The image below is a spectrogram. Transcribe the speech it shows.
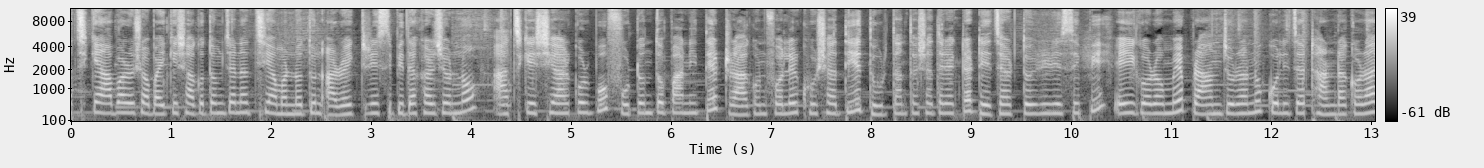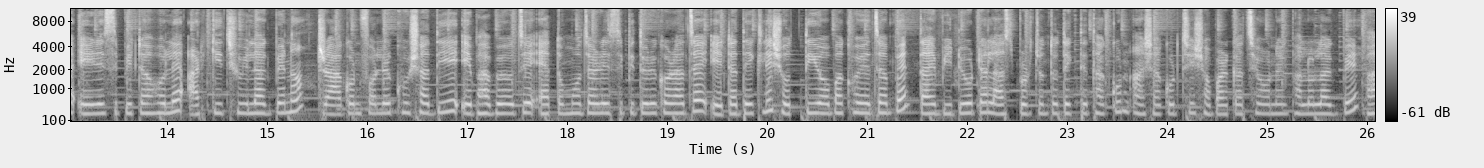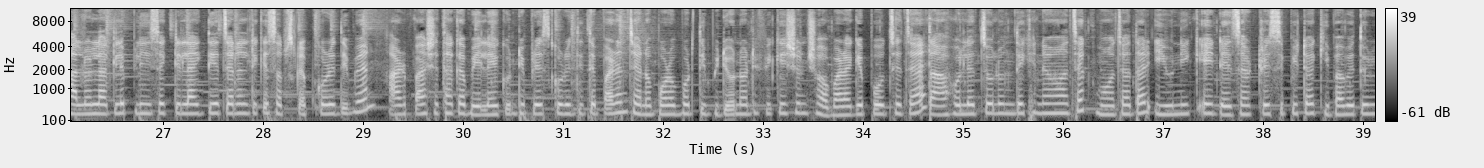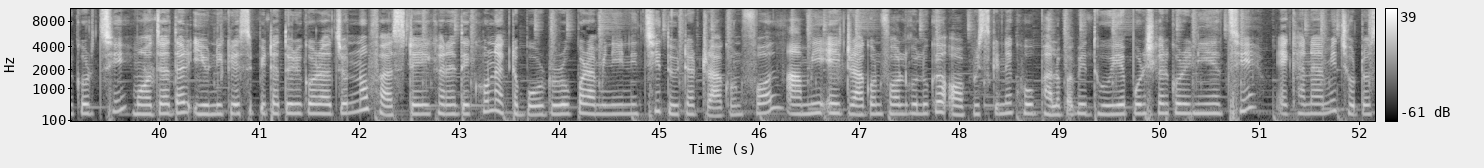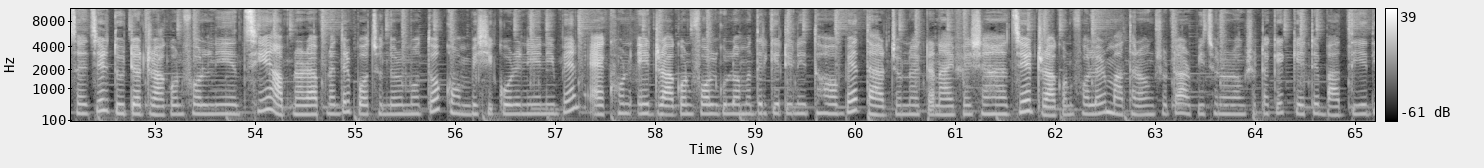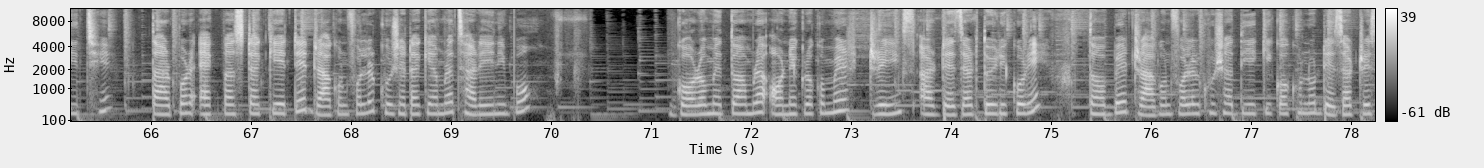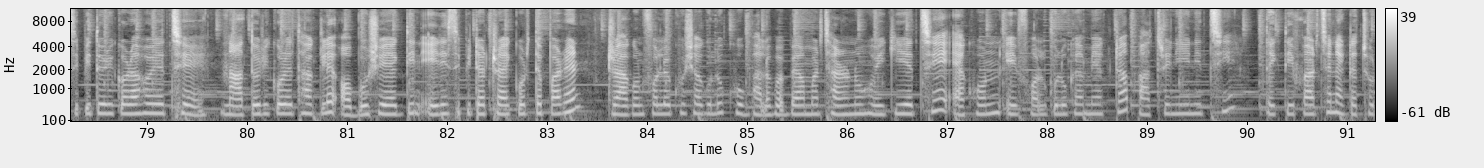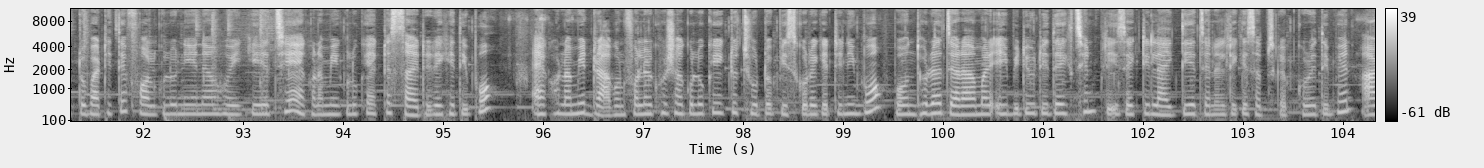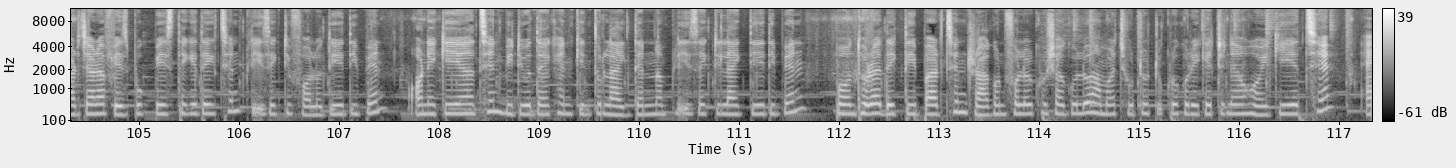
আজকে আবারও সবাইকে স্বাগতম জানাচ্ছি আমার নতুন আরও একটি রেসিপি দেখার জন্য। আজকে শেয়ার করব ফুটন্ত পানিতে ড্রাগন ফলের খোসা দিয়ে দুর্দান্ত স্বাদের একটা ডেজার্ট তৈরি রেসিপি এই গরমে প্রাণ জোড়ানো কলিজা ঠান্ডা করা এই রেসিপিটা হলে আর কিছুই লাগবে না। ড্রাগন ফলের খোসা দিয়ে এভাবেও যে এত মজার রেসিপি তৈরি করা যায়, এটা দেখলে সত্যিই অবাক হয়ে যাবে তাই ভিডিওটা লাস্ট পর্যন্ত দেখতে থাকুন। আশা করছি সবার কাছে অনেক ভালো লাগবে। ভালো লাগলে প্লিজ একটি লাইক দিয়ে চ্যানেলটিকে সাবস্ক্রাইব করে দিবেন। আর পাশে থাকা বেল আইকনটি প্রেস করে দিতে পারেন যেন পরবর্তী ভিডিও নোটিফিকেশন সবার আগে পৌঁছে যায়। তাহলে চলুন দেখে নেওয়া যাক মজাদার, ইউনিক এই ডেজার্ট রেসিপিটা কীভাবে তৈরি করছি। মজাদার, ইউনিক রেসিপিটা তৈরি করার জন্য ফার্স্টে এখানে দেখুন একটা বোর্ডের উপর আমি নিয়ে নিচ্ছি দুইটা ড্রাগন ফল। আমি এই ড্রাগন ফলগুলোকে অফ স্ক্রিনে খুব ভালোভাবে ধুয়ে পরিষ্কার করে নিয়েছি। এখানে আমি ছোট সাইজের দুইটা ড্রাগন ফল নিয়েছি। আপনারা আপনাদের পছন্দের মতো কম বেশি করে নিয়ে নেবেন। এখন এই ড্রাগন ফলগুলো আমাদের কেটে নিতে হবে, তার জন্য একটা নাইফের সাহায্যে ড্রাগন ফলের মাথার অংশটা আর পিছনের অংশটাকে কেটে বাদ দিয়ে দিচ্ছি। তারপর এক পাশটা কেটে ড্রাগন ফলের খোসাটাকে আমরা ছাড়িয়ে নিব। গরমে তো আমরা অনেক রকমের ড্রিঙ্কস আর ডেজার্ট তৈরি করি, তবে ড্রাগন ফলের খোসা দিয়ে কি কখনো ডেজার্ট রেসিপি তৈরি করা হয়েছে? না তৈরি করে থাকলে অবশ্যই একদিন এই রেসিপিটা ট্রাই করতে পারেন। ড্রাগন ফলের খোসাগুলো খুব ভালোভাবে আমার ছাড়ানো হয়ে গিয়েছে। এখন এই ফলগুলোকে আমি একটা পাত্রে নিয়ে নিচ্ছি। দেখতেই পারছেন, একটা ছোট্ট বাটিতে ফলগুলো নিয়ে নেওয়া হয়ে গিয়েছে। এখন আমি এগুলোকে একটা সাইডে রেখে দিব। এখন আমি ড্রাগন ফলের খোসাগুলোকে একটু ছোট পিস করে কেটে নিব। বন্ধুরা, যারা আমার এই ভিডিওটি দেখছেন, প্লিজ একটি লাইক দিয়ে চ্যানেলটিকে সাবস্ক্রাইব করে দিবেন। আর যারা ফেসবুক পেজ থেকে দেখছেন, প্লিজ একটি ফলো দিয়ে দিবেন। অনেকেই আছেন, ভিডিও দেখেন কিন্তু লাইক দেন না, প্লিজ একটি লাইক দিয়ে দিবেন। বন্ধুরা দেখতেই পারছেন, ড্রাগন ফলের খোসাগুলো আমার ছোট টুকরো করে কেটে নেওয়া হয়ে গিয়েছে।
